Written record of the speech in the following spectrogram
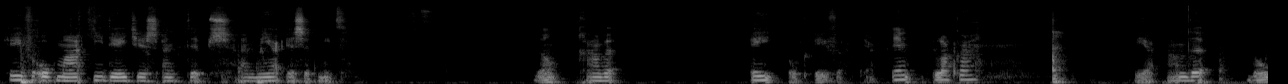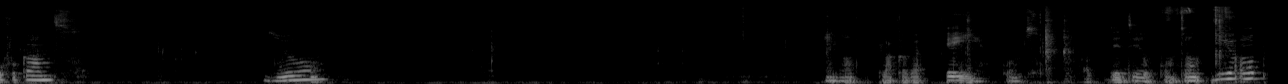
geven ook maar ideetjes en tips en meer is het niet. Dan gaan we E ook even erin plakken. Weer aan de bovenkant. Zo. En dan plakken we E. Komt, dit deel komt dan hierop.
